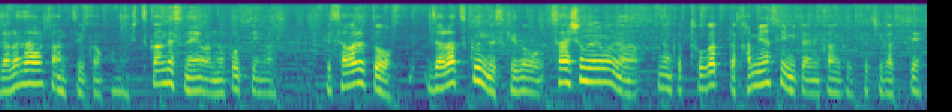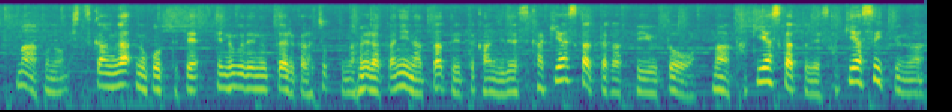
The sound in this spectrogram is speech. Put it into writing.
ザラザラ感というかこの質感ですねは残っています。で触るとざらつくんですけど最初のようななんか尖った噛みやすいみたいな感覚と違ってまあこの質感が残ってて絵の具で塗ってあるからちょっと滑らかになったといった感じです。描きやすかったかっていうとまあ描きやすかったです。描きやすいっていうのは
